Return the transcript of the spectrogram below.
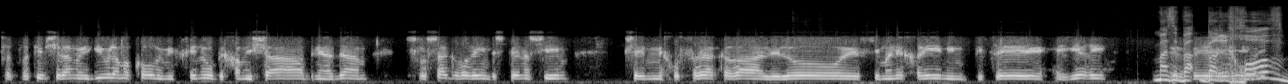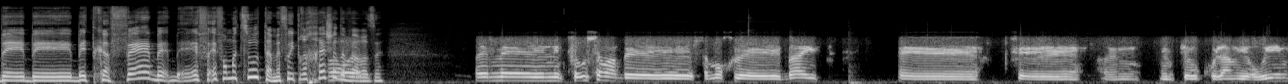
כשהצוותים שלנו הגיעו למקום, הם הבחינו בחמישה בני אדם, שלושה גברים ושתי נשים, שהם מחוסרי הכרה, ללא אה, סימני חיים, עם פצעי אה, ירי. מה זה, ו- ברחוב, בבית קפה? איפה מצאו אותם? איפה התרחש אה, הדבר הזה? הם אה, נמצאו שם בסמוך לבית, אה, שהם נמצאו כולם ירויים.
